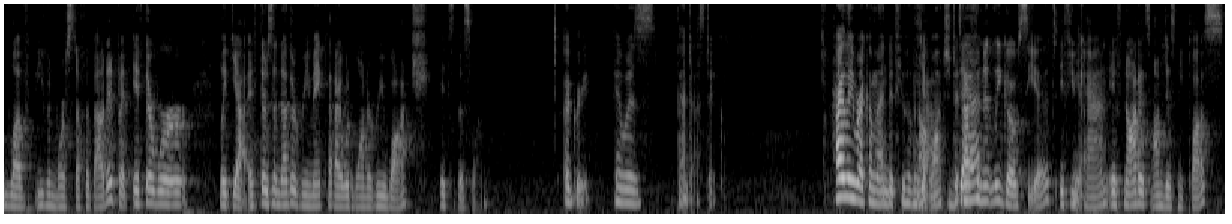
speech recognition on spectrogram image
love even more stuff about it. But if there were, like, yeah, if there's another remake that I would want to rewatch, it's this one. Agreed. It was fantastic. Highly recommend if you have not yeah, watched it yet. definitely go see it if you Yeah. can. If not, it's on Disney Plus,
